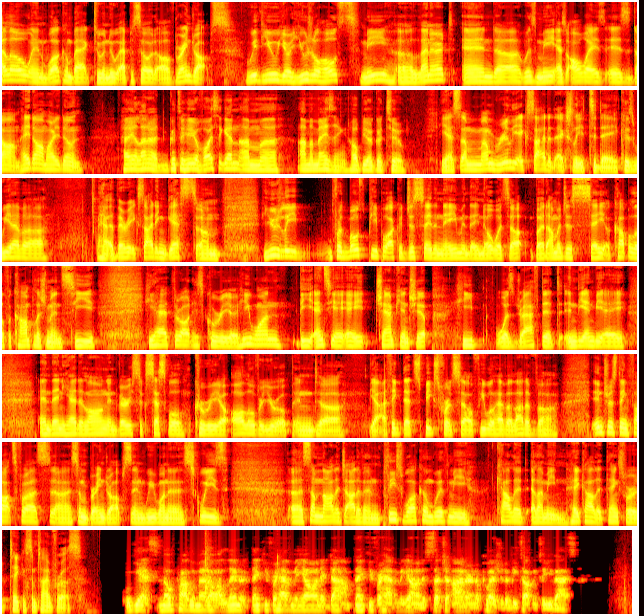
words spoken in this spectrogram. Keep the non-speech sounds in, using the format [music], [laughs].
Hello and welcome back to a new episode of Brain Drops. With you, your usual hosts, me, uh, Leonard, and uh, with me, as always, is Dom. Hey, Dom, how are you doing? Hey, Leonard. Good to hear your voice again. I'm uh, I'm amazing. Hope you're good too. Yes, I'm. I'm really excited actually today because we have a, a very exciting guest. Um, usually for most people, I could just say the name and they know what's up. But I'm gonna just say a couple of accomplishments he he had throughout his career. He won the NCAA championship. He was drafted in the NBA, and then he had a long and very successful career all over Europe. And uh, yeah, I think that speaks for itself. He will have a lot of uh, interesting thoughts for us, uh, some brain drops, and we want to squeeze uh, some knowledge out of him. Please welcome with me Khalid El-Amin. Hey, Khalid, thanks for taking some time for us. Yes, no problem at all. Leonard, thank you for having me on. And Dom, thank you for having me on. It's such an honor and a pleasure to be talking to you guys.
